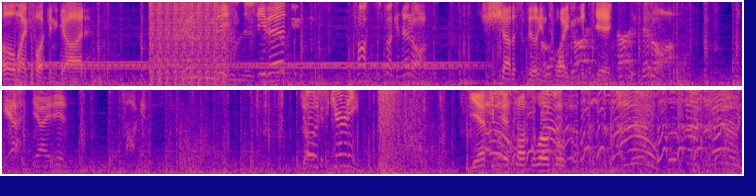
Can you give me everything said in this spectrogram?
Oh my fucking god. I got him in the face. Did you see that? Popped his fucking head off. Just shot a civilian Oh my twice in God, the he dick. Shot his head off. Yeah, yeah, I did. Fuck. Oh, security! Yeah, you Oh, pissed off the locals. Oh, fuck. Ow! Oh, phone!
